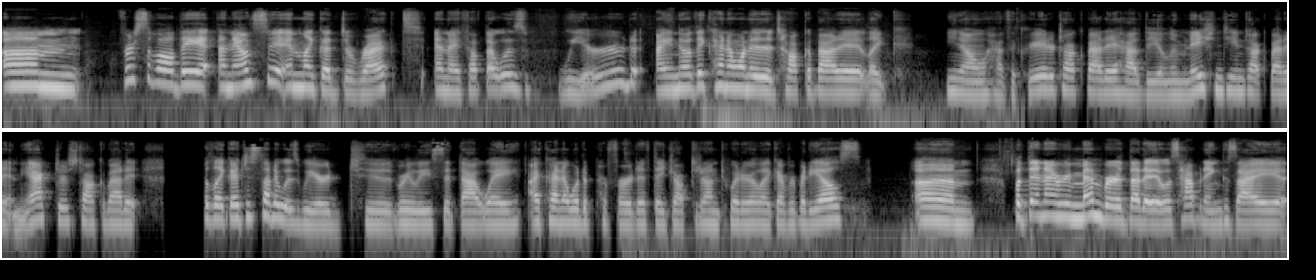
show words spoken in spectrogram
Um, first of all, they announced it in like a direct, and I thought that was weird. I know they kind of wanted to talk about it, like, you know, have the creator talk about it, have the Illumination team talk about it, and the actors talk about it. But like, I just thought it was weird to release it that way. I kind of would have preferred if they dropped it on Twitter like everybody else. Um, but then I remembered that it was happening because I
